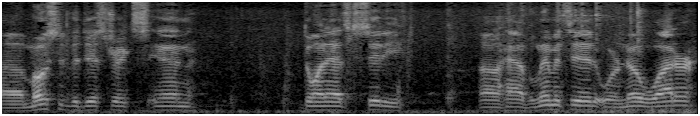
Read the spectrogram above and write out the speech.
Uh, most of the districts in Donetsk city uh, have limited or no water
